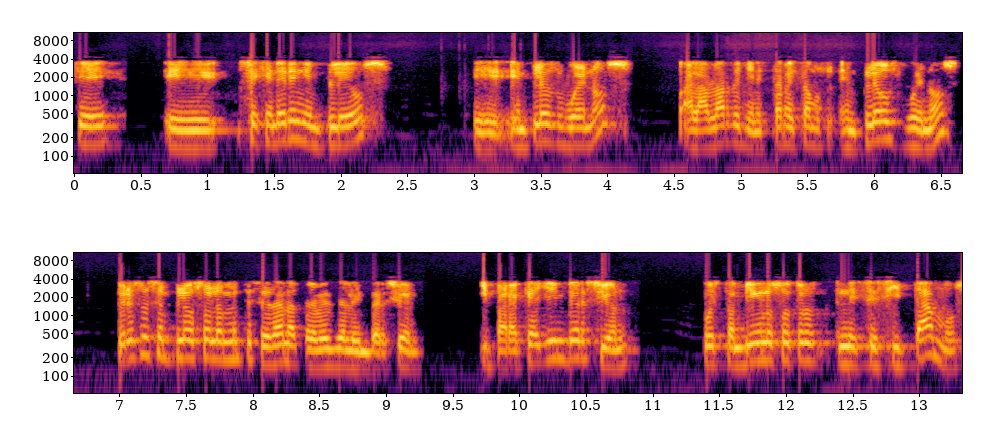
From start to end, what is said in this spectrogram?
que eh, se generen empleos, eh, empleos buenos. Al hablar de bienestar necesitamos empleos buenos, pero esos empleos solamente se dan a través de la inversión. Y para que haya inversión, pues también nosotros necesitamos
